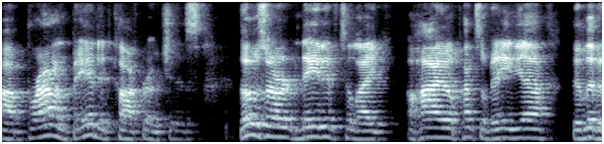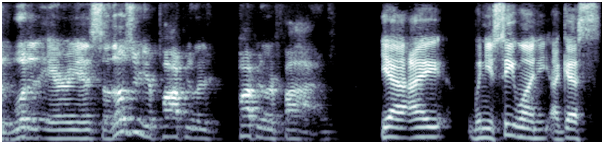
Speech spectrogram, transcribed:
uh, brown banded cockroaches. Those are native to like Ohio, Pennsylvania. They live in wooded areas. So those are your popular popular five. Yeah, I when you see one, I guess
